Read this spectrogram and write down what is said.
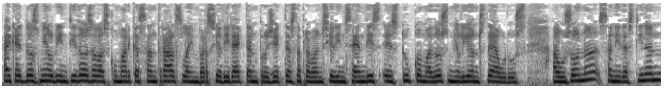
Aquest 2022 a les comarques centrals la inversió directa en projectes de prevenció d'incendis és d'1,2 milions d'euros. A Osona se n'hi destinen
